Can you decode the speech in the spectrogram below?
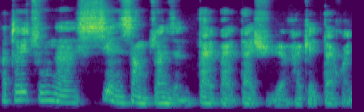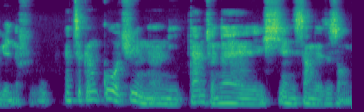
它推出呢线上专人代拜代许愿，还可以代还愿的服务。那这跟过去呢，你单纯在线上的这种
